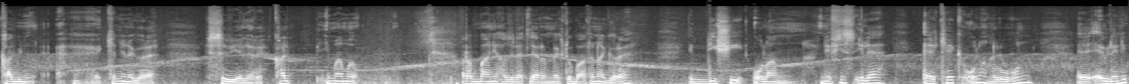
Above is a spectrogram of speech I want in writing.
kalbin kendine göre seviyeleri. Kalp imamı Rabbani Hazretlerinin mektubatına göre dişi olan nefis ile erkek olan ruhun e, evlenip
